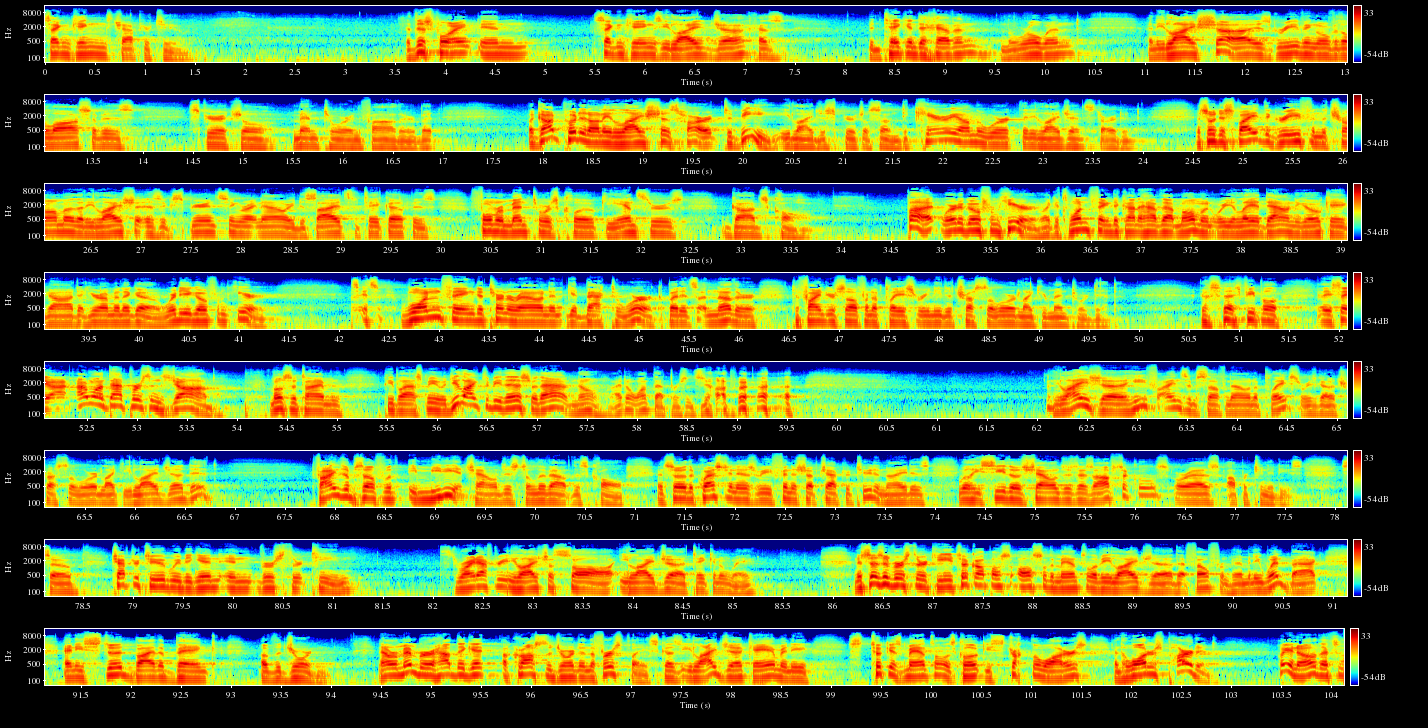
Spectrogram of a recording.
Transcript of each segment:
2 Kings chapter 2. At this point in 2 Kings, Elijah has been taken to heaven in the whirlwind, and Elisha is grieving over the loss of his spiritual mentor and father. But, but God put it on Elisha's heart to be Elijah's spiritual son, to carry on the work that Elijah had started. And so, despite the grief and the trauma that Elisha is experiencing right now, he decides to take up his former mentor's cloak. He answers God's call. But where to go from here? Like, it's one thing to kind of have that moment where you lay it down and you go, okay, God, here I'm going to go. Where do you go from here? It's, it's one thing to turn around and get back to work, but it's another to find yourself in a place where you need to trust the Lord like your mentor did. Because people, they say, I, I want that person's job. Most of the time, people ask me, Would you like to be this or that? No, I don't want that person's job. Elijah, he finds himself now in a place where he's got to trust the Lord like Elijah did. Finds himself with immediate challenges to live out this call. And so the question as we finish up chapter 2 tonight is will he see those challenges as obstacles or as opportunities? So, chapter 2, we begin in verse 13. It's right after Elisha saw Elijah taken away. And it says in verse 13, he took up also the mantle of Elijah that fell from him, and he went back and he stood by the bank of the Jordan. Now remember, how'd they get across the Jordan in the first place? Because Elijah came and he took his mantle, his cloak, he struck the waters, and the waters parted. Well, you know, that's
